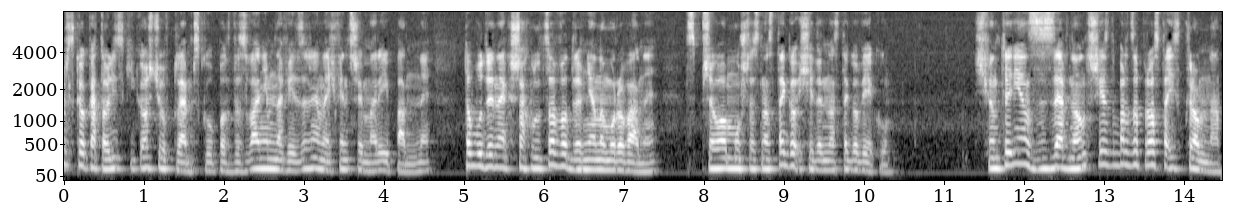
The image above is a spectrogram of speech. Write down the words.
Rzymskokatolicki kościół w Klępsku pod wezwaniem nawiedzenia Najświętszej Maryi Panny to budynek szachulcowo-drewniano-murowany z przełomu XVI i XVII wieku. Świątynia z zewnątrz jest bardzo prosta i skromna,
